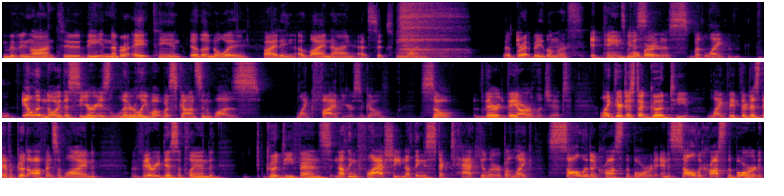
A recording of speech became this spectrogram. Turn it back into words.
Moving on to the number 18, Illinois fighting Illini at 6 and 1. The Bret Bielema's. it pains me to say this, but like Illinois this year is literally what Wisconsin was like five years ago. So they're they are legit. Like they're just a good team. Like they, they're just they have a good offensive line, very disciplined, good defense. Nothing flashy, nothing spectacular, but like solid across the board. And solid across the board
